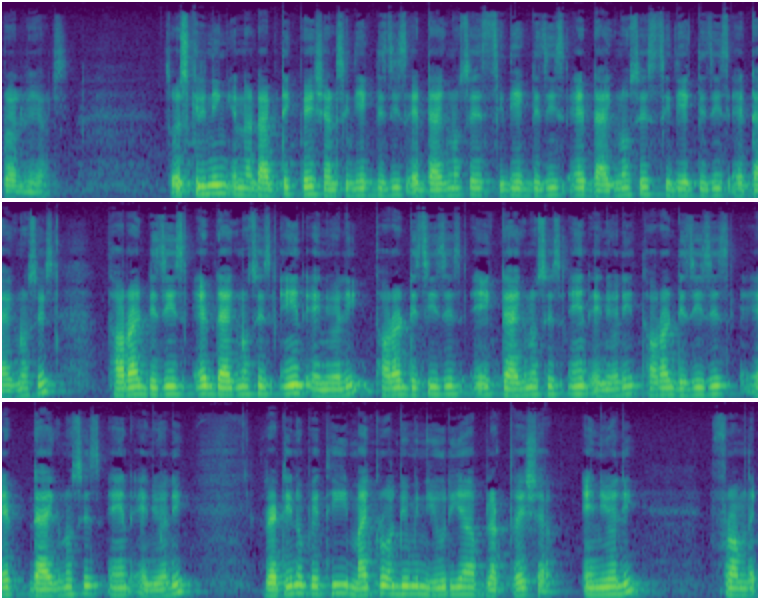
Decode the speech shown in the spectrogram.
12 years. So screening in a diabetic patient, celiac disease at diagnosis, celiac disease at diagnosis, celiac disease at diagnosis, thyroid disease at diagnosis and annually, thyroid diseases at diagnosis and annually, thyroid diseases at diagnosis and annually, retinopathy, microalbuminuria, blood pressure annually from the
